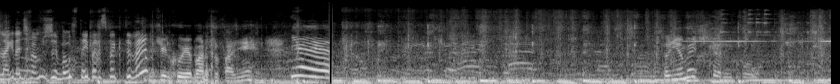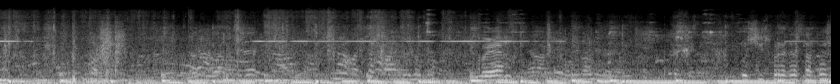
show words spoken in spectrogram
Nagrać wam żywą z tej perspektywy? Dziękuję bardzo pani. Nie! To nie my 4,5. Dziękuję. Puścisz prezesa też?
